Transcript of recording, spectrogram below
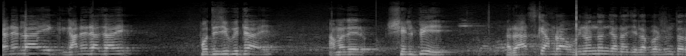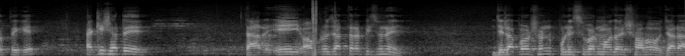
চ্যানেলাই গানের রাজায় প্রতিযোগিতায় আমাদের শিল্পী রাজকে আমরা অভিনন্দন জানাই জেলা প্রশাসন তরফ থেকে। একই সাথে তার এই অগ্রযাত্রার পিছনে জেলা প্রশাসন, পুলিশ সুপার মহোদয় সহ যারা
